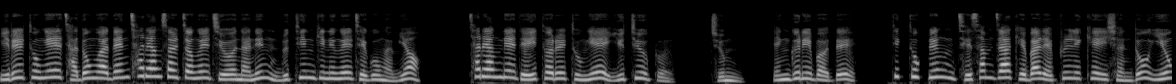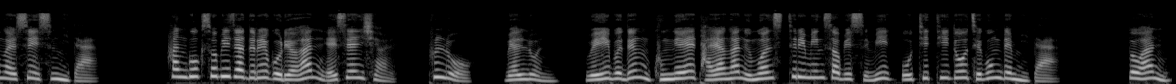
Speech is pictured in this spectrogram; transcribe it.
이를 통해 자동화된 차량 설정을 지원하는 루틴 기능을 제공하며 차량 내 데이터를 통해 유튜브, 줌, 앵그리버드, 틱톡 등 제3자 개발 애플리케이션도 이용할 수 있습니다. 한국 소비자들을 고려한 에센셜, 플로, 멜론, 웨이브 등 국내의 다양한 음원 스트리밍 서비스 및 OTT도 제공됩니다. 또한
